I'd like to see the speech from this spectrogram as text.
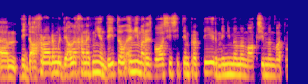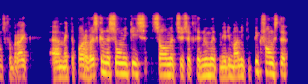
Ehm um, die daggrade modelle gaan ek nie in detail in nie, maar is basies die temperatuur minimum en maksimum wat ons gebruik uh, met 'n paar wiskundige sommetjies saam met soos ek genoem het met die mannetjie piekvangste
